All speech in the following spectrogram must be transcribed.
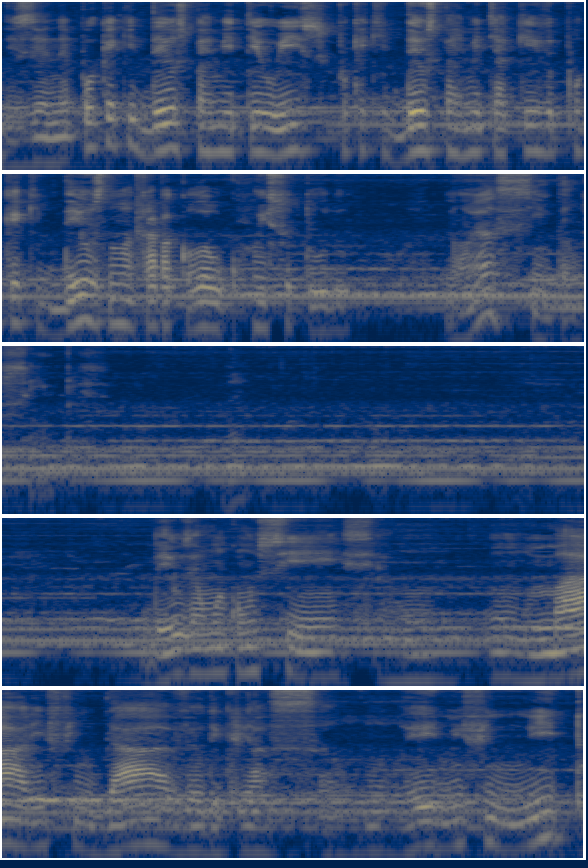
dizendo, né? Por que, que Deus permitiu isso? Por que, que Deus permite aquilo? Por que, que Deus não acaba com isso tudo? Não é assim tão simples. Né? Deus é uma consciência, um mar infindável de criação, um reino infinito,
